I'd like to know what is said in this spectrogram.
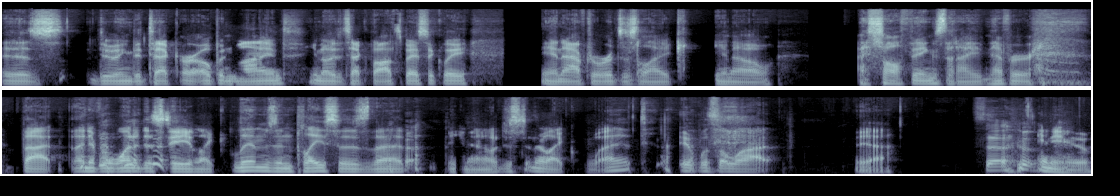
is doing detect or open mind, you know, detect thoughts basically. And afterwards is like, you know, I saw things that I never thought I never wanted to see, like limbs in places that, you know, just and they're like, what? it was a lot. Yeah. So Anywho.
